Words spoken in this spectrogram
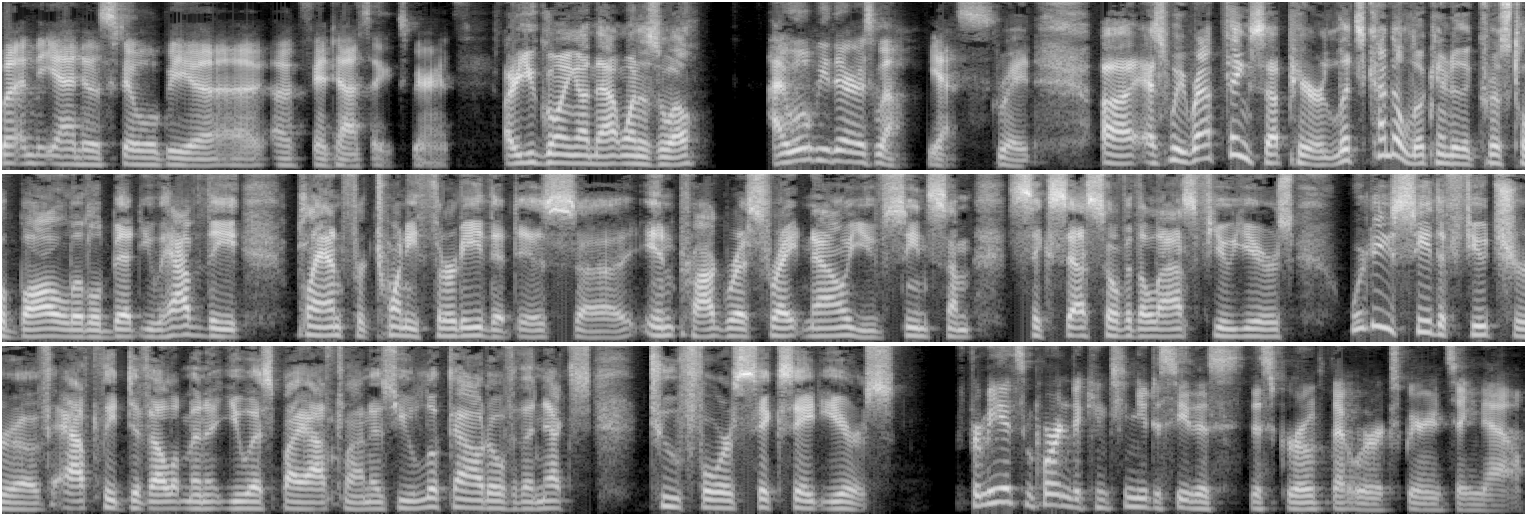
But in the end, it still will be a, a fantastic experience. Are you going on that one as well? I will be there as well. Yes. Great. Uh, as we wrap things up here, let's kind of look into the crystal ball a little bit. You have the plan for 2030 that is uh, in progress right now. You've seen some success over the last few years. Where do you see the future of athlete development at US Biathlon as you look out over the next two, four, six, eight years? For me, it's important to continue to see this this growth that we're experiencing now.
